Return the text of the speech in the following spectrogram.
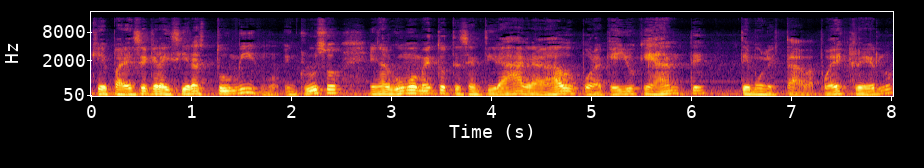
que parece que la hicieras tú mismo. Incluso en algún momento te sentirás agradado por aquello que antes te molestaba. ¿Puedes creerlo?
